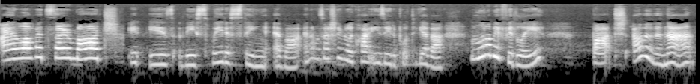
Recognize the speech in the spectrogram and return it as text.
I love it so much. It is the sweetest thing ever and it was actually really quite easy to put together. A little bit fiddly, but other than that,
